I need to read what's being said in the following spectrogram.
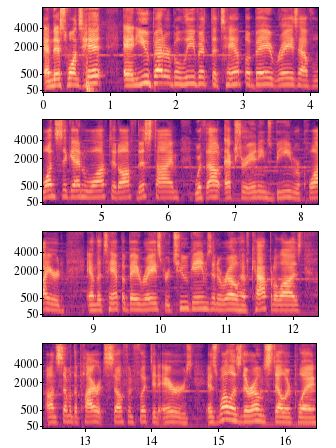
And this one's hit, and you better believe it, the Tampa Bay Rays have once again walked it off, this time without extra innings being required and the Tampa Bay Rays for two games in a row have capitalized on some of the Pirates' self-inflicted errors, as well as their own stellar play,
